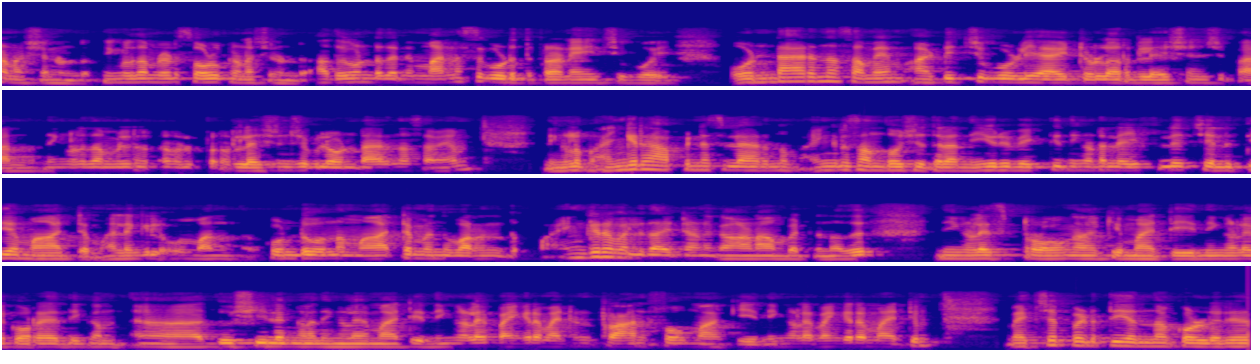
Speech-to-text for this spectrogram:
കണക്ഷൻ ഉണ്ട്. നിങ്ങൾ തമ്മിലൊരു സോൾ കണക്ഷൻ ഉണ്ട്. അതുകൊണ്ട് തന്നെ മനസ്സ് കൊടുത്ത് പ്രണയിച്ചു പോയി. ഉണ്ടായിരുന്ന സമയം അടിച്ചുപൊളിയായിട്ടുള്ള റിലേഷൻഷിപ്പ് ആണ്. നിങ്ങൾ തമ്മിൽ റിലേഷൻഷിപ്പിൽ ഉണ്ടായിരുന്ന സമയം നിങ്ങൾ ഭയങ്കര ഹാപ്പിനെസ്സിലായിരുന്നു ഭയങ്കര സന്തോഷത്തിലായിരുന്നു. ഈ ഒരു വ്യക്തി നിങ്ങളുടെ ലൈഫിൽ ചെലുത്തിയ മാറ്റം അല്ലെങ്കിൽ കൊണ്ടുവന്ന മാറ്റം എന്ന് പറയുന്നത് ഭയങ്കര വലുതായിട്ടാണ് കാണാൻ പറ്റുന്നത്. നിങ്ങളെ സ്ട്രോങ് ആക്കി മാറ്റി നിങ്ങളെ കുറേയധികം ദുശീലങ്ങളെ നിങ്ങളെ മാറ്റി നിങ്ങളെ ഭയങ്കരമായിട്ടും ട്രാൻസ്ഫോം ആക്കി നിങ്ങളെ ഭയങ്കരമായിട്ടും മെച്ചപ്പെടുത്തി എന്നൊക്കെ ഉള്ളൊരു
